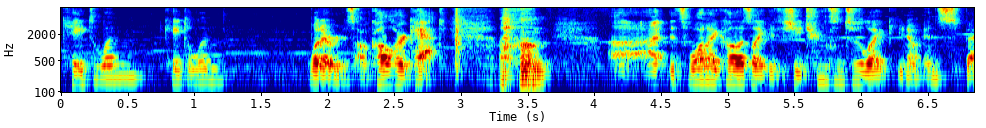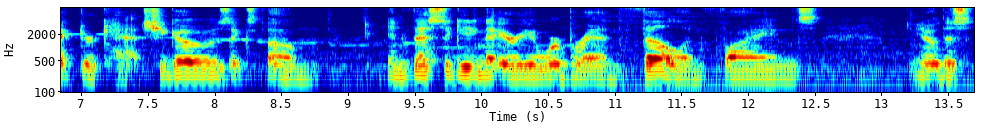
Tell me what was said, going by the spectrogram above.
Catelyn? Catelyn? whatever it is. I'll call her Cat. Um, uh, it's what I call it's like she turns into like you know Inspector Cat. She goes um, investigating the area where Bran fell and finds you know this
